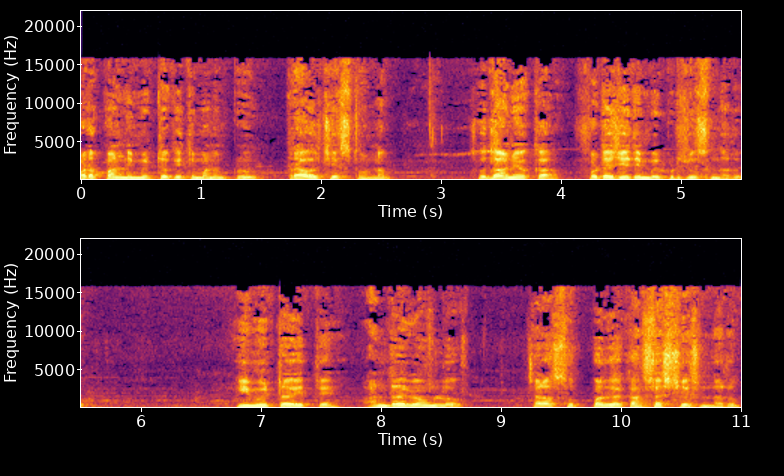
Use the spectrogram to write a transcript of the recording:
వడపల్లి మెట్రోకి అయితే మనం ఇప్పుడు ట్రావెల్ చేస్తూ ఉన్నాం. సో దాని యొక్క ఫుటేజ్ అయితే మీరు ఇప్పుడు చూస్తున్నారు. ఈ మెట్రో అయితే అండర్ గ్రౌండ్లో చాలా సూపర్గా కన్స్ట్రక్ట్ చేసి ఉన్నారు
